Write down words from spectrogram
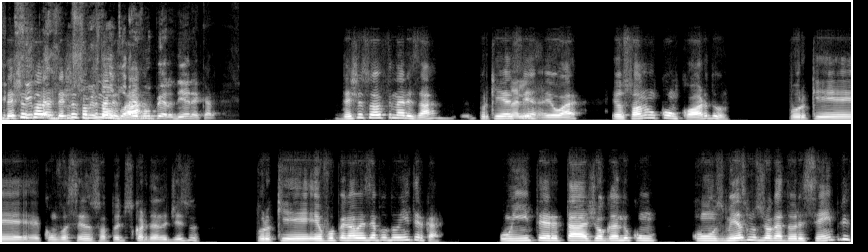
Deixa só, deixa só finalizar. vão perder, né, cara? Deixa só finalizar, porque assim, eu, eu só não concordo porque com vocês, eu só tô discordando disso, porque eu vou pegar o exemplo do Inter, cara. o Inter tá jogando com, com os mesmos jogadores sempre,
